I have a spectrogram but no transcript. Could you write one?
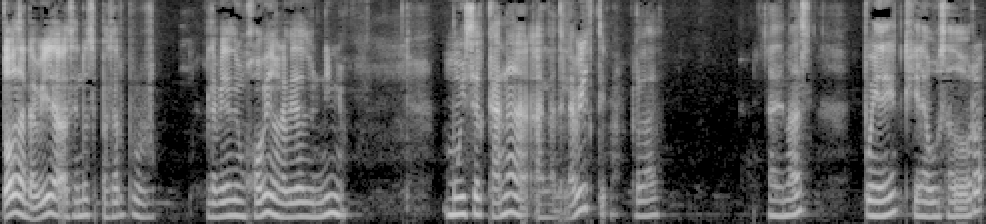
toda la vida, haciéndose pasar por la vida de un joven o la vida de un niño, muy cercana a la de la víctima, ¿verdad? Además, puede que el abusador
